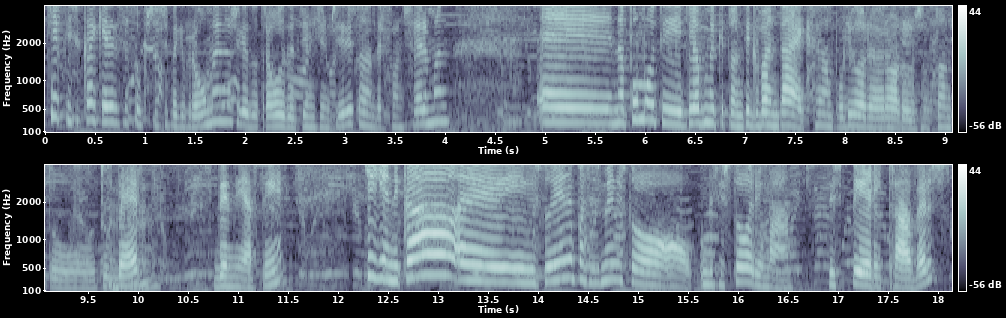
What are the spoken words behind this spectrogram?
Και φυσικά κέρδισε αυτό που σας είπα και προηγουμένως για το τραγούδι του Jim Jim Siri των αδερφών Σέρμαν. Ε, να πούμε ότι βλέπουμε και τον Dick Van Dyke σε έναν πολύ ωραίο ρόλο σε αυτόν του, του Bert στην ταινία αυτή. Και γενικά ε, η ιστορία είναι βασισμένη στο μυθιστόρημα της P.L. Travers.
